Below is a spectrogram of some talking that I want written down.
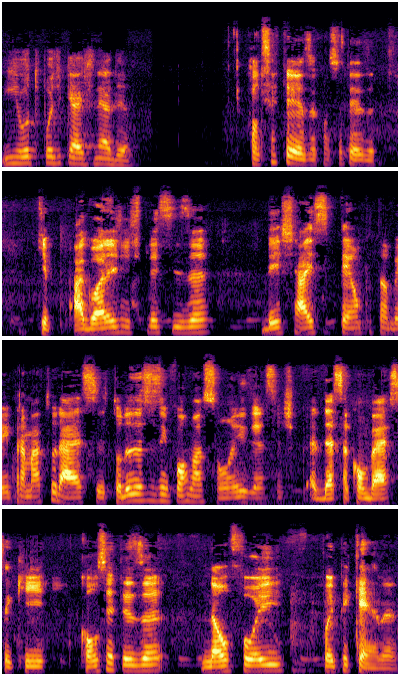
em outro podcast, né, Adê? Com certeza, com certeza. Que agora a gente precisa deixar esse tempo também para maturar todas essas informações, essas, dessa conversa que com certeza não foi, foi pequena.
